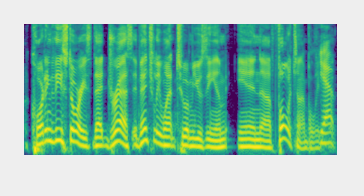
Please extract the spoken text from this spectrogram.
according to these stories, that dress eventually went to a museum in uh, Fullerton, I believe. Yep.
